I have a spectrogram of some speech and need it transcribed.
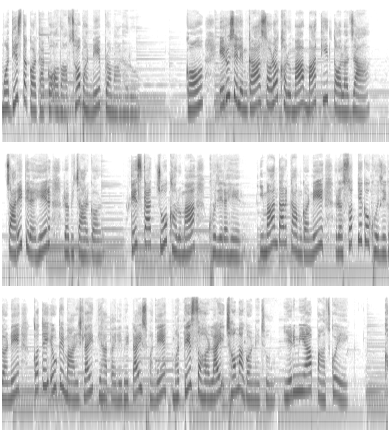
मध्यस्थकर्ताको अभाव छ भन्ने प्रमाणहरू। क एरुसेलेमका सडकहरूमा माथि तल जा चारैतिर हेर र विचार गर। त्यसका चोकहरूमा खोजेर हेर। इमान्दार काम गर्ने र सत्यको खोजी गर्ने कतै एउटै मानिसलाई त्यहाँ तैँले भेटाइस् भने म त्यस सहरलाई क्षमा गर्नेछु। यर्मिया पाँचको एक। ख।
